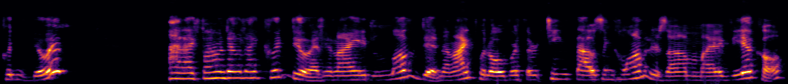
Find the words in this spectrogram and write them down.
couldn't do it. And I found out I could do it and I loved it. And I put over 13,000 kilometers on my vehicle.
